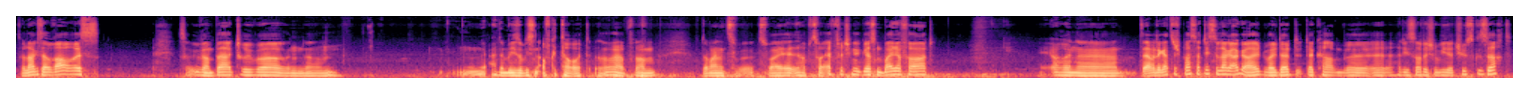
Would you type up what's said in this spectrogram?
so langsam raus, so über den Berg drüber und ähm, ja, dann bin ich so ein bisschen aufgetaut. Ja, hab, ähm, da meine zwei, hab zwei Äpfelchen gegessen bei der Fahrt. Und, äh, aber der ganze Spaß hat nicht so lange angehalten, weil da, da kam, äh, hat die Sonne schon wieder Tschüss gesagt.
